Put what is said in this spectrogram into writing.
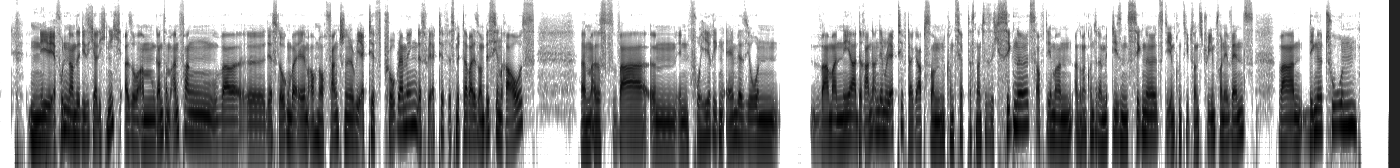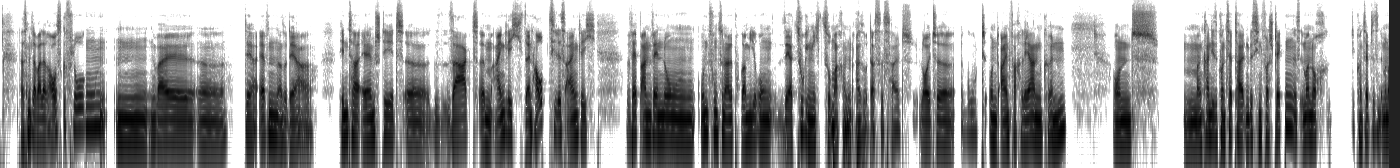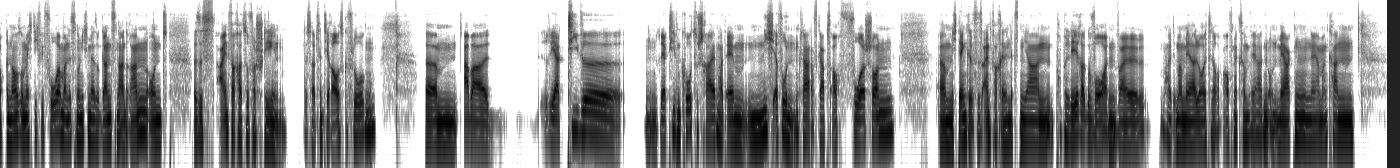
Nee, erfunden haben sie die sicherlich nicht. Also am ganz am Anfang war äh, der Slogan bei Elm auch noch Functional Reactive Programming. Das Reactive ist mittlerweile so ein bisschen raus. Ähm, also es war ähm, in vorherigen Elm-Versionen war man näher dran an dem Reactive. Da gab es so ein Konzept, das nannte sich Signals, auf dem man, also man konnte dann mit diesen Signals, die im Prinzip so ein Stream von Events waren, Dinge tun. Das ist mittlerweile rausgeflogen, mm, weil äh, der Evan, also der hinter Elm steht, äh, sagt, ähm, eigentlich sein Hauptziel ist eigentlich Webanwendungen und funktionale Programmierung sehr zugänglich zu machen. Also, dass es halt Leute gut und einfach lernen können. Und man kann diese Konzepte halt ein bisschen verstecken, ist immer noch, die Konzepte sind immer noch genauso mächtig wie vor, man ist nur nicht mehr so ganz nah dran und es ist einfacher zu verstehen. Deshalb sind die rausgeflogen. Ähm, aber reaktive einen reaktiven Code zu schreiben, hat Elm nicht erfunden. Klar, das gab es auch vor schon. Ähm, ich denke, es ist einfach in den letzten Jahren populärer geworden, weil halt immer mehr Leute darauf aufmerksam werden und merken, naja, man kann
